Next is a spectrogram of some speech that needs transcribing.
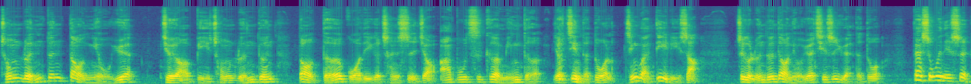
从伦敦到纽约就要比从伦敦到德国的一个城市叫阿布兹克明德要近得多了。尽管地理上这个伦敦到纽约其实远得多。但是问题是，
